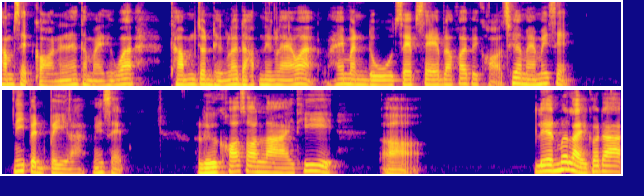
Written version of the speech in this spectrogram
ทำเสร็จก่อนนะทำไมถึงว่าทำจนถึงระดับหนึ่งแล้วอะ่ะให้มันดู safe safe แล้วค่อยไปขอเชื่อไหมไม่เสร็จ นี่เป็นปีละไม่เสร็จ หรือคอร์สออนไลน์ที่เรียนเมื่อไหร่ก็ได้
